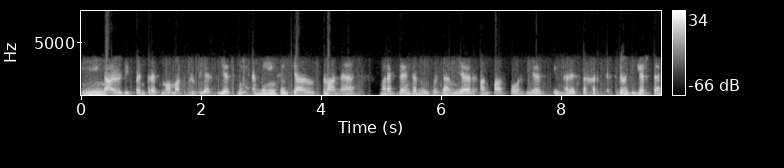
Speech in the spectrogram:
nie nou die Pinterest mamma te probeer wees nie. 'n Mens het jou planne, maar ek dink 'n mens moet nou meer aanpasbaar wees en rustiger wees. So, dit was die eerste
